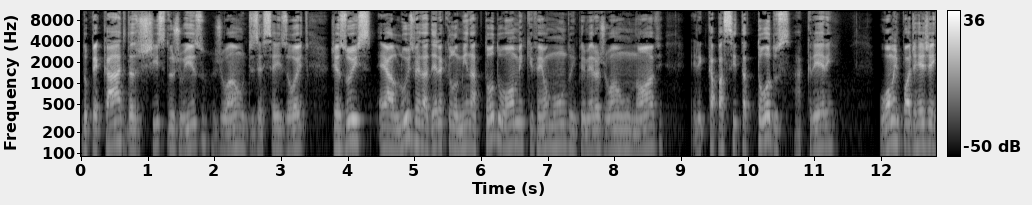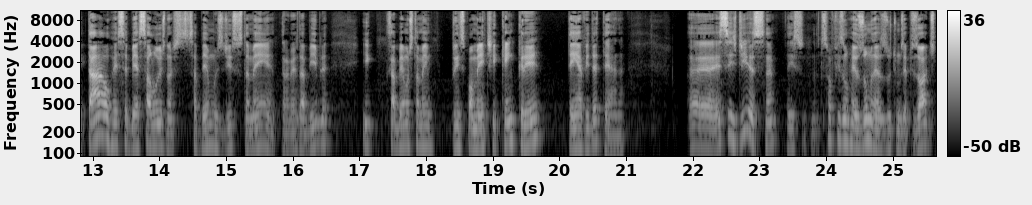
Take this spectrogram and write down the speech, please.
do pecado, da justiça e do juízo. João 16, 8. Jesus é a luz verdadeira que ilumina todo homem que vem ao mundo. Em 1 João 1, 9. Ele capacita todos a crerem. O homem pode rejeitar ou receber essa luz. Nós sabemos disso também através da Bíblia e sabemos também, principalmente, que quem crê tem a vida eterna. É, esses dias, né? Isso, só fiz um resumo né, dos últimos episódios.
